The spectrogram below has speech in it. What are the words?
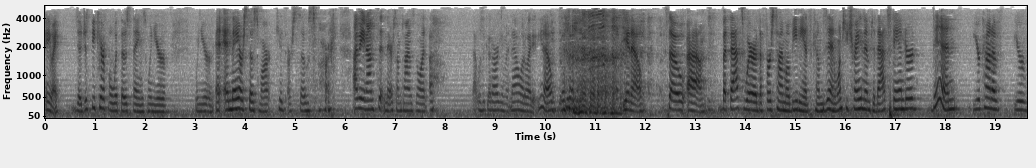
anyway, so just be careful with those things when you're when you're and, and they are so smart. Kids are so smart. I mean, I'm sitting there sometimes going, oh, that was a good argument. Now what do I do? You know, you know. So, um, but that's where the first time obedience comes in. Once you train them to that standard, then you're kind of you're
